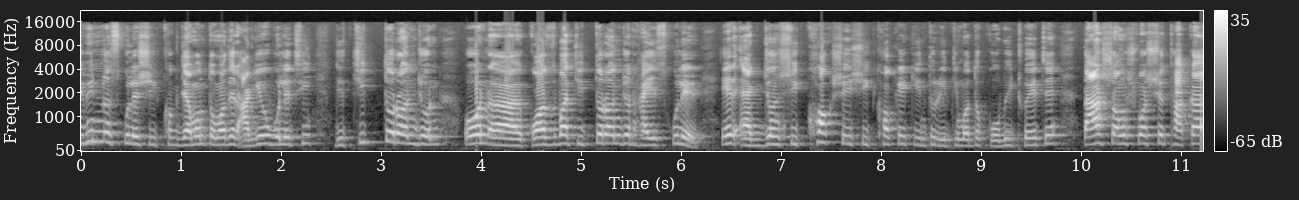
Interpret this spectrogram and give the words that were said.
বিভিন্ন স্কুলের শিক্ষক, যেমন তোমাদের আগেও বলেছি যে চিত্তরঞ্জন ও কসবা চিত্তরঞ্জন হাই স্কুলের এর একজন শিক্ষক, সেই শিক্ষকে কিন্তু রীতিমতো কোভিড হয়েছে। তার সংস্পর্শে থাকা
